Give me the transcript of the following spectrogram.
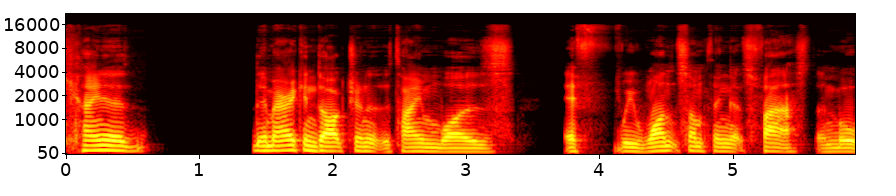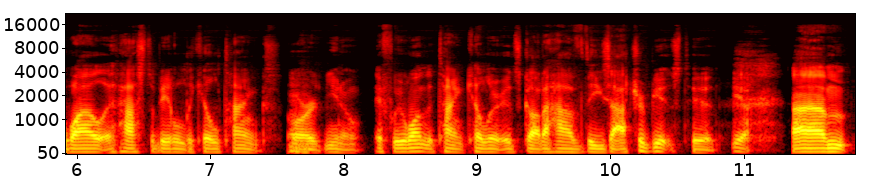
kind of the American doctrine at the time was if we want something that's fast and mobile, it has to be able to kill tanks. Or you know, if we want the tank killer, it's got to have these attributes to it. Yeah. Um,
